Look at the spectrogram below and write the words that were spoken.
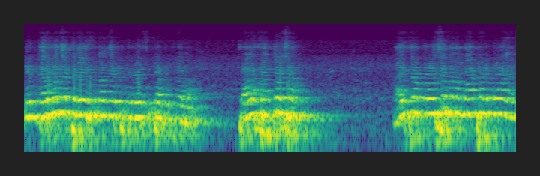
మేము గర్వంగా తెలియజేస్తున్నామని చెప్పి తెలియజేస్తున్నాం చాలా సంతోషం. అయితే ఒక విషయం మనం మాట్లాడుకోవాలి.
